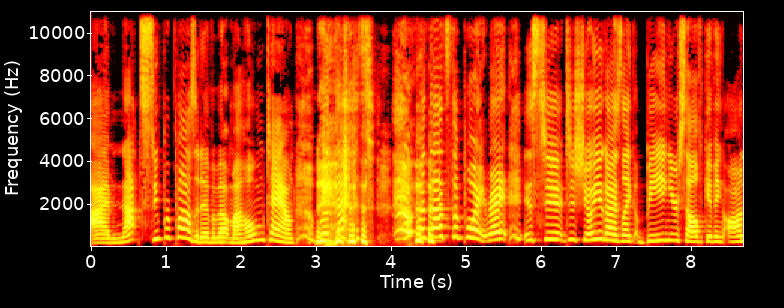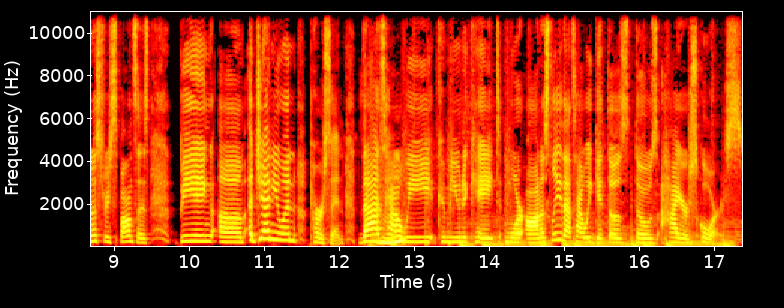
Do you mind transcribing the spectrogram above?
I'm not super positive about my hometown, but that's, but that's the point, right? Is to to show you guys like being yourself, giving honest responses, being um a genuine person. That's Mm-hmm. how we communicate more honestly. That's how we get those those higher scores.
